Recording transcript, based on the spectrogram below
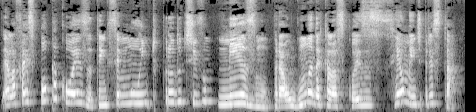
ela faz pouca coisa, tem que ser muito produtivo mesmo para alguma daquelas coisas realmente prestar.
